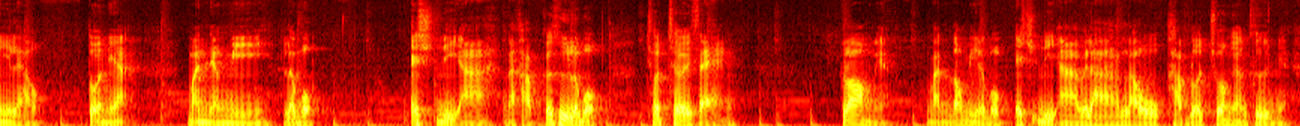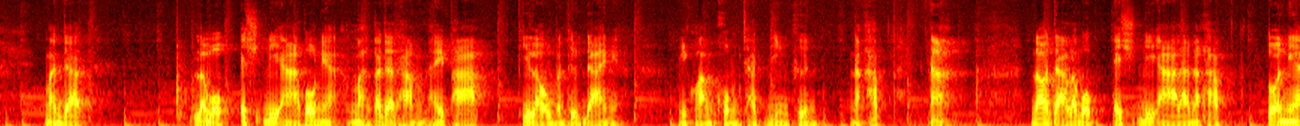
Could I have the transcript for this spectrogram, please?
นี่แล้ว ตัวเนี้ยมันยังมีระบบ HDR นะครับ ก็คือระบบชดเชยแสงกล้องเนี่ยมันต้องมีระบบ HDR เวลาเราขับรถช่วงกลางคืนเนี่ยมันจะระบบ HDR พวกนี้มันก็จะทำให้ภาพที่เราบันทึกได้เนี่ยมีความคมชัดยิ่งขึ้นนะครับอะ นอกจากระบบ HDR แล้วนะครับ ตัวนี้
